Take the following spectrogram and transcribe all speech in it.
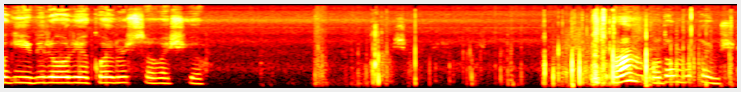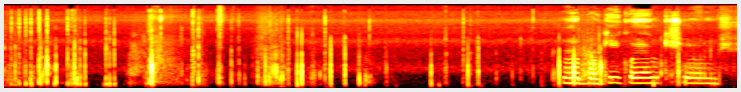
Bagiyi biri oraya koymuş savaşıyor. Lan adam buradaymış. Ha, bagiyi koyan kişi ölmüş.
